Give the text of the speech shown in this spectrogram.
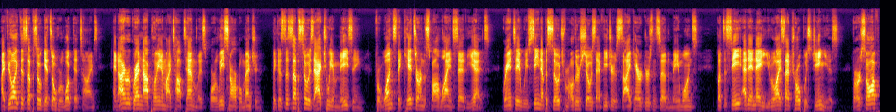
I feel like this episode gets overlooked at times, and I regret not putting it in my top 10 list, or at least an honorable mention, because this episode is actually amazing. For once, the kids are in the spotlight instead of the Eds. Granted, we've seen episodes from other shows that feature the side characters instead of the main ones, but to see Ed and A utilize that trope was genius. First off,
